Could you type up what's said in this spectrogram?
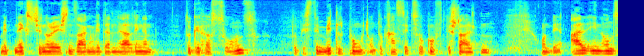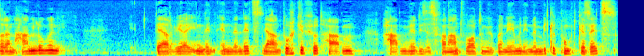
Mit Next Generation sagen wir den Lehrlingen, du gehörst zu uns, du bist im Mittelpunkt und du kannst die Zukunft gestalten. Und in all in unseren Handlungen, der wir in den, in den letzten Jahren durchgeführt haben, haben wir dieses Verantwortung übernehmen in den Mittelpunkt gesetzt.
